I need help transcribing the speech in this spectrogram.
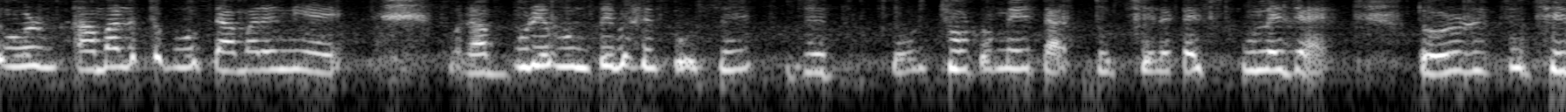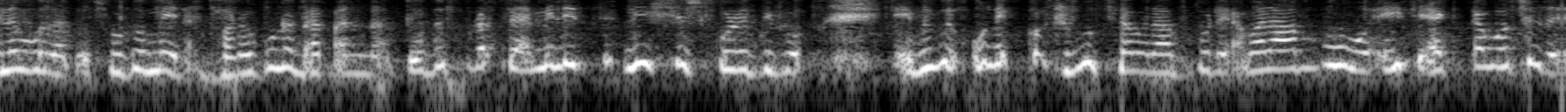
তোর আমারে তো বসে আমারে নিয়ে আমার আব্বুরে বলতে ভাবে বলছে যে, তোর ছোট মেয়েটা, তোর ছেলেটা স্কুলে যায়, তোর তোর ছেলেগুলা তো ছোট মেয়েরা, ধরো কোনো ব্যাপার না, তোদের পুরো ফ্যামিলি নিঃশেষ করে দিব। এইভাবে অনেক কথা বলছে আমার আব্বুরে। আমার আব্বু, এই যে একটা বছরে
